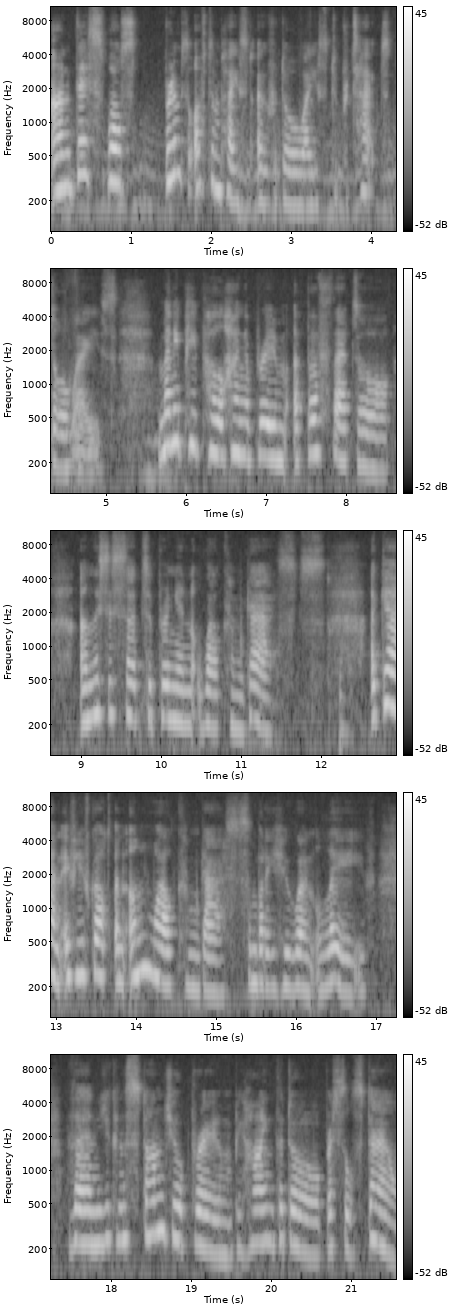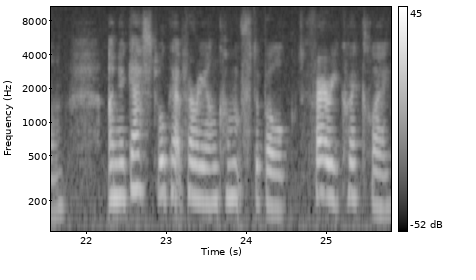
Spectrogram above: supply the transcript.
and this was, brooms are often placed over doorways to protect doorways. Many people hang a broom above their door and this is said to bring in welcome guests. Again, if you've got an unwelcome guest, somebody who won't leave, then you can stand your broom behind the door, bristles down, and your guest will get very uncomfortable very quickly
